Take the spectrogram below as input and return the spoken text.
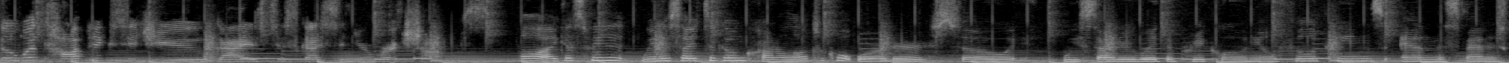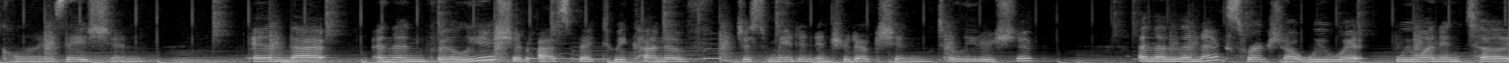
So, what topics did you guys discuss in your workshops? Well, I guess we we decided to go in chronological order. So we started with the pre-colonial Philippines and the Spanish colonization, and that and then for the leadership aspect, we kind of just made an introduction to leadership. And then the next workshop, we went we went into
